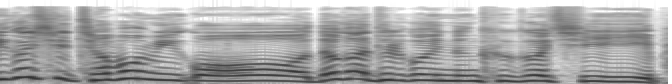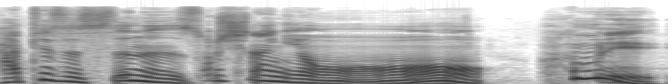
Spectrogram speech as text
이것이 저범이고 너가 들고 있는 그것이 밭에서 쓰는 소시랑이요. 할머니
